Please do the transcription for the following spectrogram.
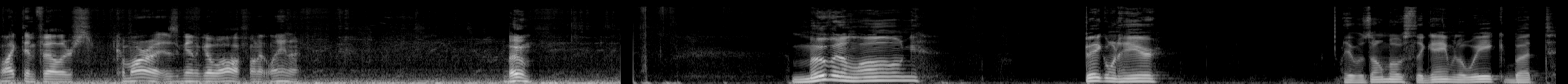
Like them fellers. Kamara is going to go off on Atlanta. Boom. Moving along. Big one here. It was almost the game of the week, but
